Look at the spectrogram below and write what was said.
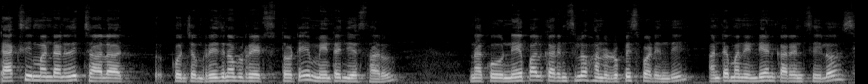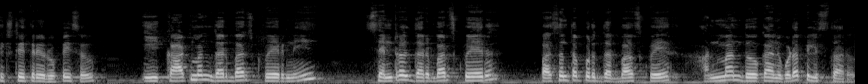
ట్యాక్సీ మండ్ అనేది చాలా కొంచెం రీజనబుల్ రేట్స్ తోటి మెయింటైన్ చేస్తారు. నాకు నేపాల్ కరెన్సీలో హండ్రెడ్ రూపీస్ పడింది. అంటే మన ఇండియన్ కరెన్సీలో సిక్స్టీ త్రీ రూపీస్. ఈ కాట్మన్ దర్బార్ స్క్వేర్ని central Durbar square Basantapur Durbar square Hanuman Dhoka అని కూడా పిలుస్తారు.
